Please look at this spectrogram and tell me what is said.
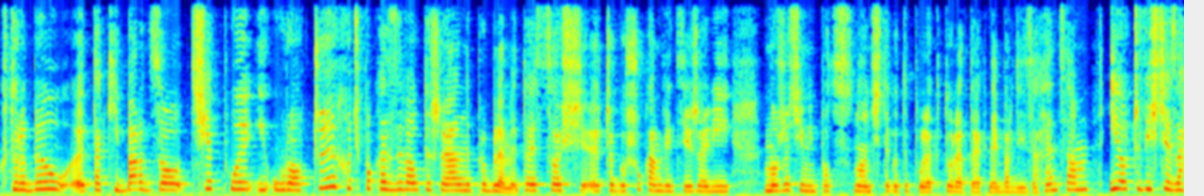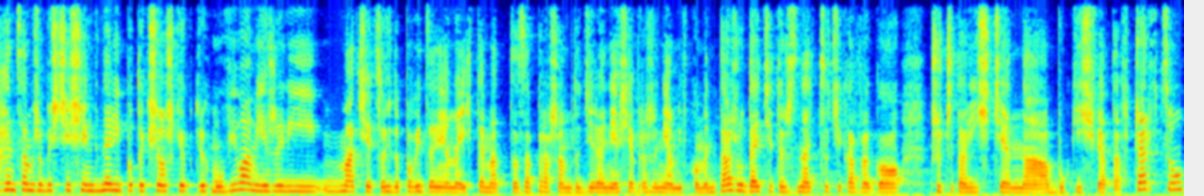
który był e, taki bardzo ciepły i uroczy, choć pokazywał też realne problemy. To jest coś, czego szukam, więc jeżeli możecie mi podsunąć tego typu lekturę, to jak najbardziej zachęcam. I oczywiście zachęcam, żebyście sięgnęli po te książki, o których mówiłam. Jeżeli macie coś do powiedzenia na ich temat, to zapraszam do dzielenia się wrażeniami w komentarzu. Dajcie też znać, co ciekawego przeczytaliście na Buki Świata w czerwcu.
